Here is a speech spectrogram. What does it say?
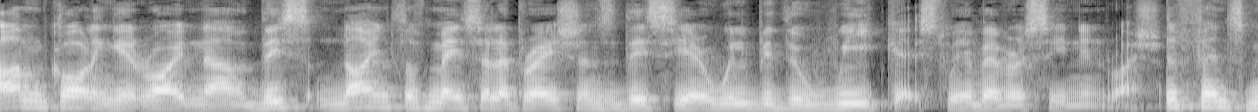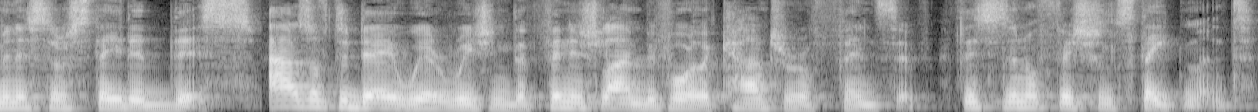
I'm calling it right now. This 9th of May celebrations this year will be the weakest we have ever seen in Russia. Defense minister stated this. As of today, we are reaching the finish line before the counter-offensive. This is an official statement.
